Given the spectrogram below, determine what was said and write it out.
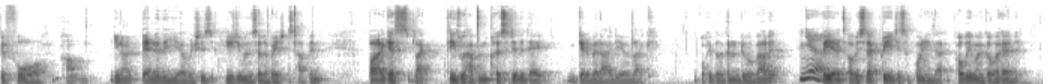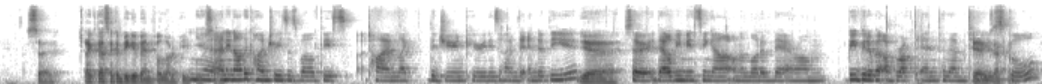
before um, you know the end of the year, which is usually when the celebrations happen. But I guess like things will happen closer to the date. Get a better idea of like what people are gonna do about it. Yeah. But yeah, it's obviously like pretty disappointing that probably won't go ahead. So like that's like a big event for a lot of people. Yeah, so. and in other countries as well, this time, like the June period, is kind of the end of the year. yeah, So they'll be missing out on a lot of their um, be a bit of an abrupt end for them to Yeah, exactly. school.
